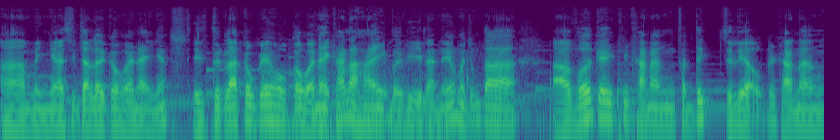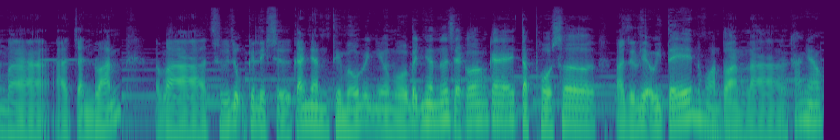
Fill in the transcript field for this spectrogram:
À, mình à, xin trả lời câu hỏi này nhé. Thì thực ra câu cái câu hỏi này khá là hay bởi vì là nếu mà chúng ta à, với cái cái khả năng phân tích dữ liệu, cái khả năng mà à, chẩn đoán và sử dụng cái lịch sử cá nhân thì mỗi bệnh mỗi bệnh nhân nó sẽ có cái tập hồ sơ và dữ liệu y tế nó hoàn toàn là khác nhau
